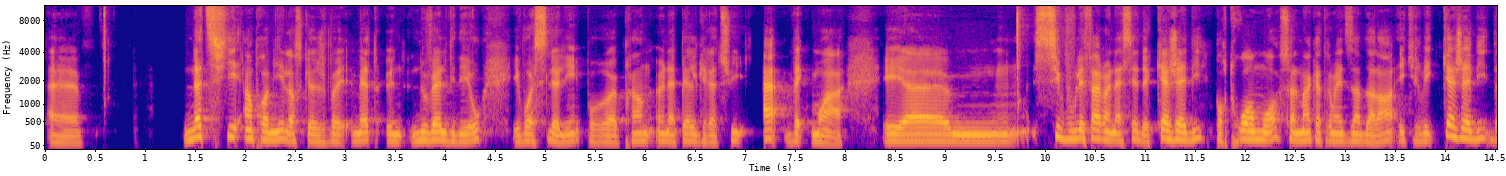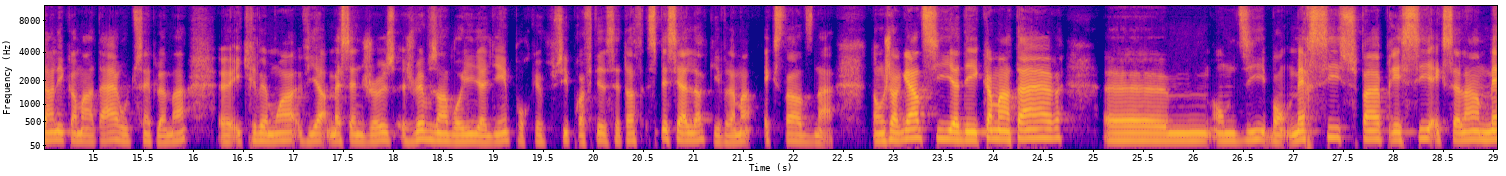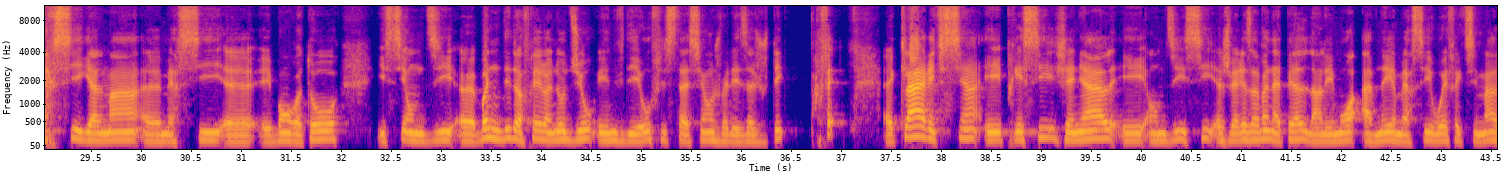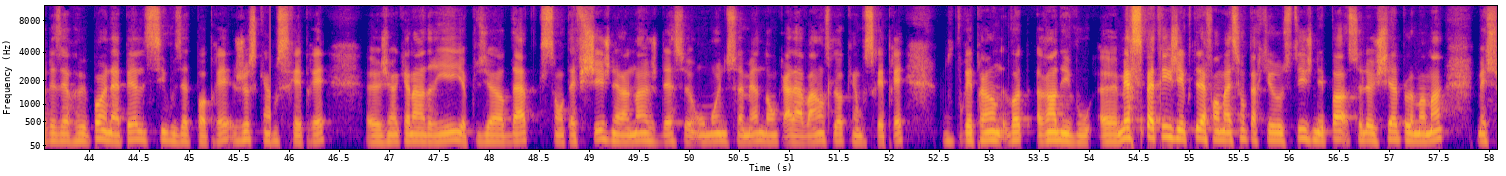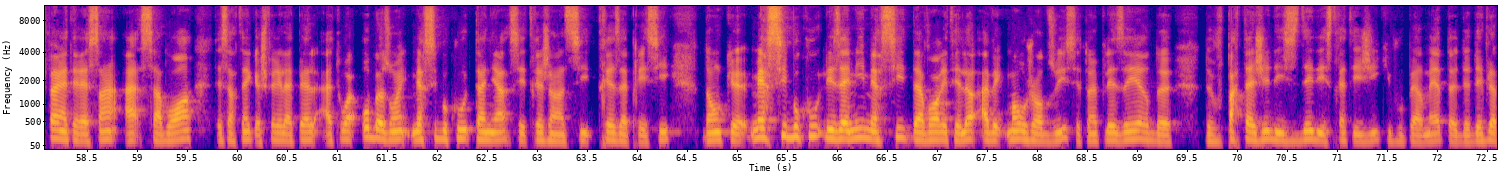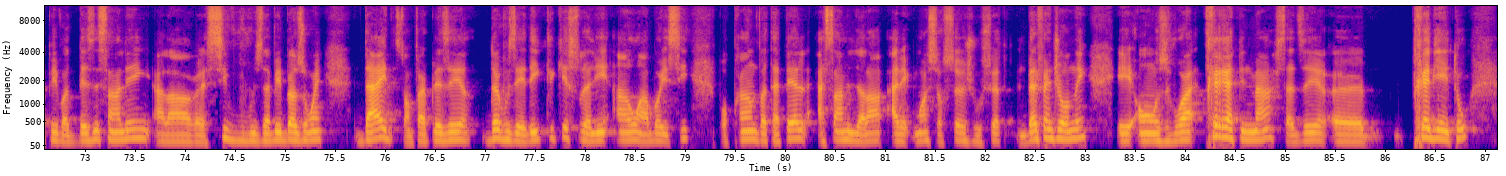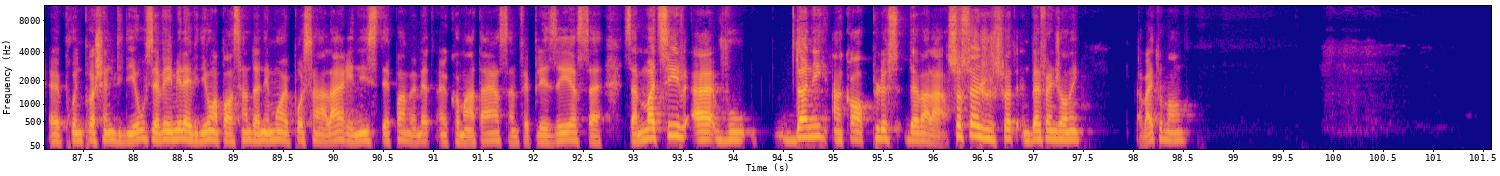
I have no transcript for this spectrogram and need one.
notifié en premier lorsque je vais mettre une nouvelle vidéo. Et voici le lien pour euh, prendre un appel gratuit avec moi. Et euh, si vous voulez faire un essai de Kajabi pour trois mois, seulement 99 écrivez Kajabi dans les commentaires ou tout simplement euh, écrivez-moi via Messengers. Je vais vous envoyer le lien pour que vous puissiez profiter de cette offre spéciale-là qui est vraiment extraordinaire. Donc, je regarde s'il y a des commentaires. Euh, on me dit, bon, merci, super précis, excellent. Merci également, euh, merci euh, et bon retour. Ici, on me dit, bonne idée d'offrir un audio et une vidéo. Félicitations, je vais les ajouter. Parfait. Euh, clair, efficient et précis, génial. Et on me dit ici, je vais réserver un appel dans les mois à venir. Merci. Oui, effectivement, réservez pas un appel si vous n'êtes pas prêt, juste quand vous serez prêt. Euh, j'ai un calendrier, il y a plusieurs dates qui sont affichées. Généralement, je laisse au moins une semaine, donc à l'avance, là, quand vous serez prêt, vous pourrez prendre votre rendez-vous. Euh, merci Patrick, j'ai écouté la formation par curiosité. Je n'ai pas ce logiciel pour le moment, mais super intéressant à savoir. C'est certain que je ferai l'appel à toi au besoin. Merci beaucoup, Tania. C'est très gentil, très apprécié. Donc, merci beaucoup, les amis. Merci d'avoir été là avec moi aujourd'hui. C'est un plaisir de, vous partager des idées, des stratégies qui vous permettent de développer votre business en ligne. Alors, euh, si vous avez besoin d'aide, ça me fait plaisir de vous aider. Cliquez sur le lien en haut, en bas ici pour prendre votre appel à 100 000 avec moi. Sur ce, je vous souhaite une belle fin de journée et on se voit très rapidement, c'est-à-dire euh, très bientôt euh, pour une prochaine vidéo. Si vous avez aimé la vidéo en passant, donnez-moi un pouce en l'air et n'hésitez pas à me mettre un commentaire. Ça me fait plaisir. Ça, ça me motive à vous donner encore plus de valeur. Sur ce, je vous souhaite une belle fin de journée. Bye bye tout le monde.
